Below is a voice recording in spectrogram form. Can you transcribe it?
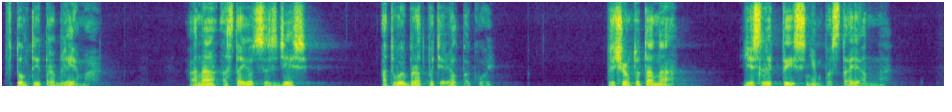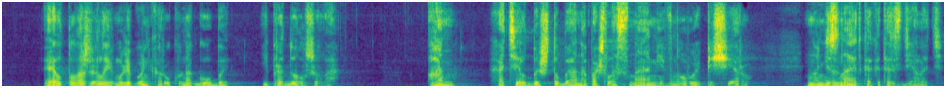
В том-то и проблема. Она остается здесь, а твой брат потерял покой. Причем тут она?» если ты с ним постоянно?» Эл положила ему легонько руку на губы и продолжила. «Ан хотел бы, чтобы она пошла с нами в новую пещеру, но не знает, как это сделать.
